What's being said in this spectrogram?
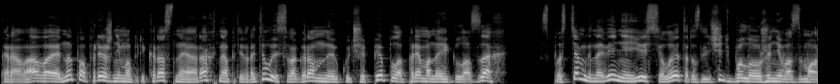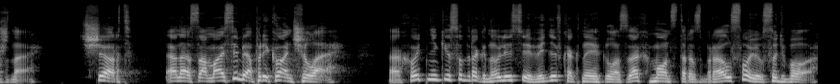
Кровавая, но по-прежнему прекрасная арахна превратилась в огромную кучу пепла прямо на их глазах. Спустя мгновение её силуэт различить было уже невозможно. «Чёрт! Она сама себя прикончила!» Охотники содрогнулись, увидев, как на их глазах монстр избрал свою судьбу.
